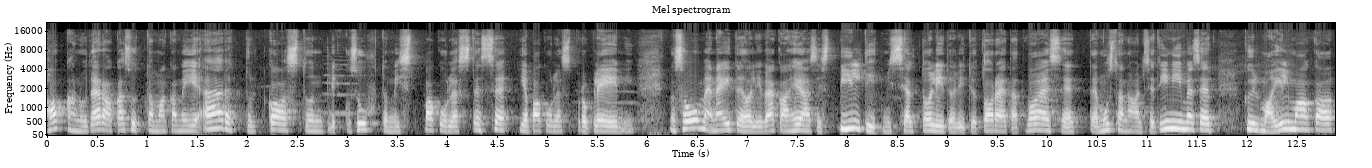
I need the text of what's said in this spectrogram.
hakanud ära kasutama ka meie ääretult kaastundlikku suhtumist pagulastesse ja pagulasprobleemi. no Soome näide oli väga hea, sest pildid, mis sealt olid, olid ju toredad, vaesed mustanahalised inimesed külma ilmaga,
